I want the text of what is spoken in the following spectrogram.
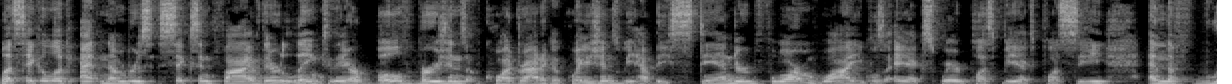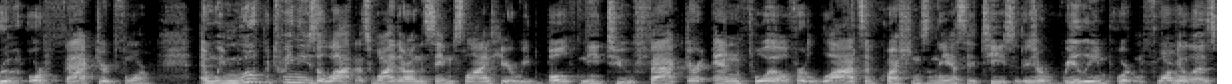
Let's take a look at numbers six and five. They're linked. They are both versions of quadratic equations. We have the standard form, y equals ax squared plus bx plus c, and the root or factored form. And we move between these a lot. That's why they're on the same slide here. We both need to factor and FOIL for lots lots of questions on the SAT. So these are really important formulas.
